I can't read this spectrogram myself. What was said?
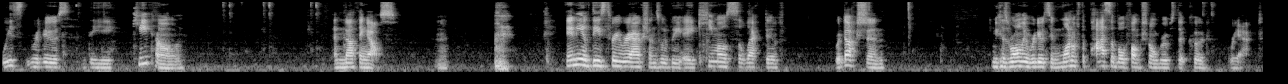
we reduce the ketone and nothing else. Any of these three reactions would be a chemoselective reduction because we're only reducing one of the possible functional groups that could react.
